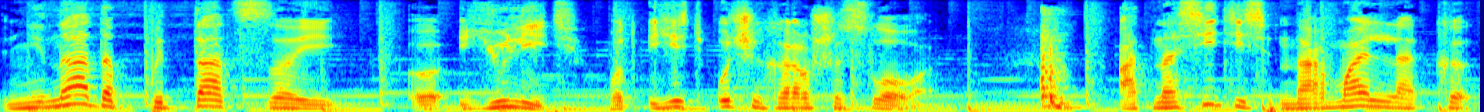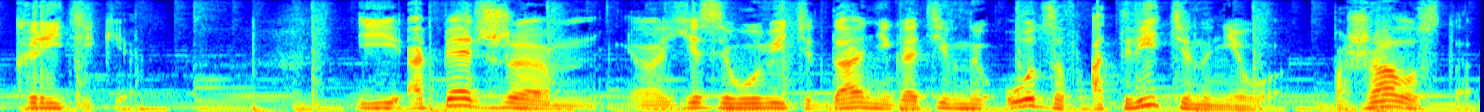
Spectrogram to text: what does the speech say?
не надо пытаться Э, юлить. Вот есть очень хорошее слово. Относитесь нормально к критике. И опять же, э, если вы увидите, да, негативный отзыв, ответьте на него, пожалуйста.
